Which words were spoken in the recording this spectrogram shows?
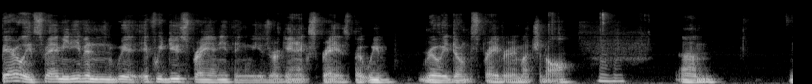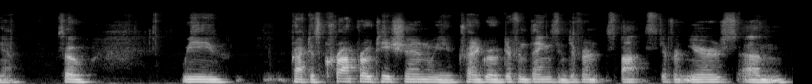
barely spray. I mean, even we, if we do spray anything, we use organic sprays, but we really don't spray very much at all. Mm-hmm. Um, yeah. So we practice crop rotation. We try to grow different things in different spots, different years. Um,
